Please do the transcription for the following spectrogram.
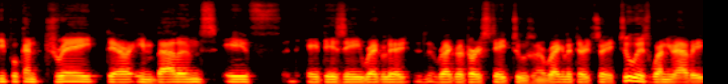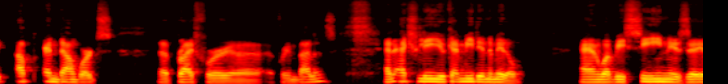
people can trade their imbalance if it is a regula- regulatory state two. So a regulatory state two is when you have a up and downwards uh, price for uh, for imbalance, and actually you can meet in the middle. And what we've seen is a,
